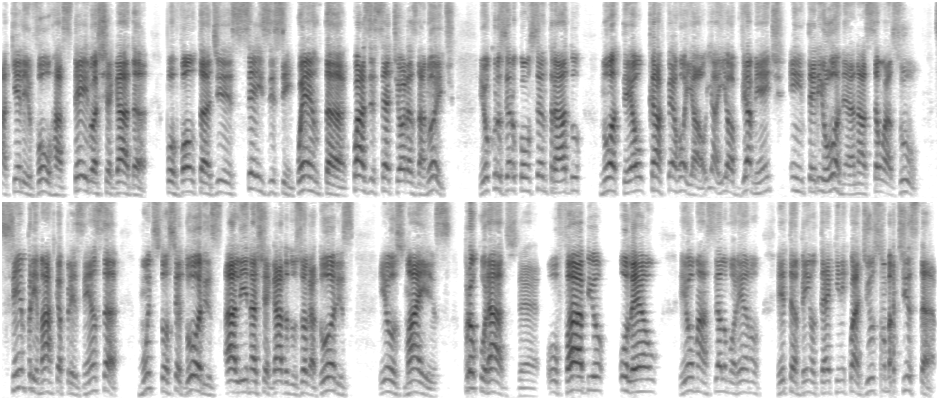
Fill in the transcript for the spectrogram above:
aquele voo rasteiro, a chegada por volta de 6h50, quase 7 horas da noite, e o Cruzeiro concentrado no Hotel Café Royal. E aí, obviamente, interior, né, a Nação Azul sempre marca presença muitos torcedores ali na chegada dos jogadores e os mais procurados, né? O Fábio, o Léo e o Marcelo Moreno e também o técnico Adilson Batista.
